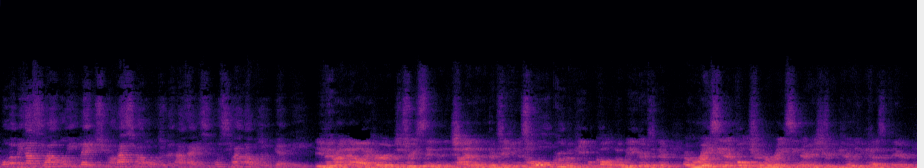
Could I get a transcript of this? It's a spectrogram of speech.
我们比较喜欢物以类聚哈，他喜欢我，我就跟他在一起；不喜欢那我就远离。Even right now, I heard just recently that in China that they're taking this whole group of people called the Uyghurs and they're erasing their culture and erasing their history purely because of their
